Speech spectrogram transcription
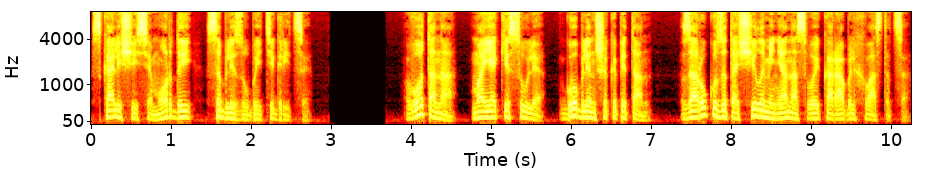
скалящейся мордой саблезубой тигрицы. Вот она, моя кисуля, гоблинша-капитан, за руку затащила меня на свой корабль хвастаться.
